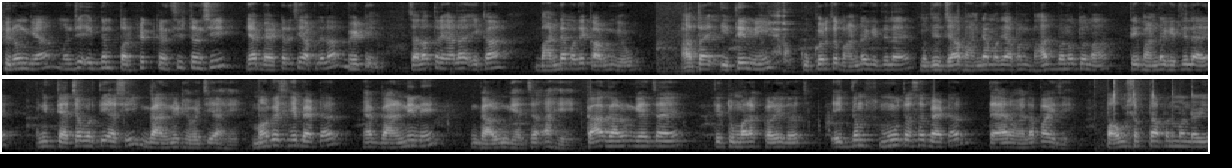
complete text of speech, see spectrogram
फिरवून घ्या. म्हणजे एकदम परफेक्ट कन्सिस्टन्सी ह्या बॅटरची आपल्याला भेटेल. चला तर ह्याला एका भांड्यामध्ये काढून घेऊ. आता इथे मी कुकरचं भांडं घेतलेलं आहे. म्हणजे ज्या भांड्यामध्ये आपण भात बनवतो ना ते भांडं घेतलेलं आहे आणि त्याच्यावरती अशी गाळणी ठेवायची आहे. मगच हे बॅटर ह्या गाळणीने गाळून घ्यायचं आहे. का गाळून घ्यायचं आहे? ते तुम्हाला कळेलच. एकदम स्मूथ असं बॅटर तयार व्हायला पाहिजे. पाहू शकता आपण मंडळी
